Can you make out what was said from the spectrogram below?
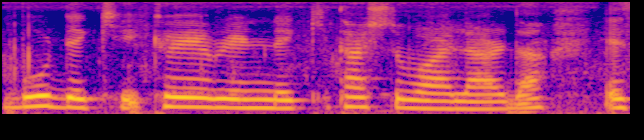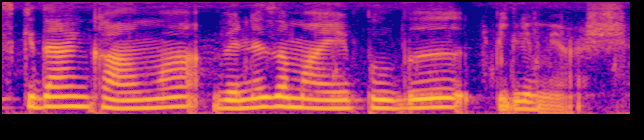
buradaki köy evlerindeki taş duvarlarda eskiden kalma ve ne zaman yapıldığı bilinmiyor.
